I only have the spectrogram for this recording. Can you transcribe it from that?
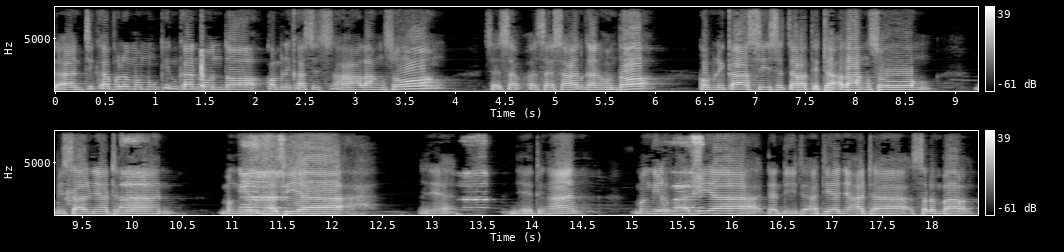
dan jika belum memungkinkan untuk komunikasi secara langsung, saya, saya sarankan untuk komunikasi secara tidak langsung, misalnya dengan mengirim hadiah, ya, ya dengan mengirim hadiah dan di hadiahnya ada selembar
